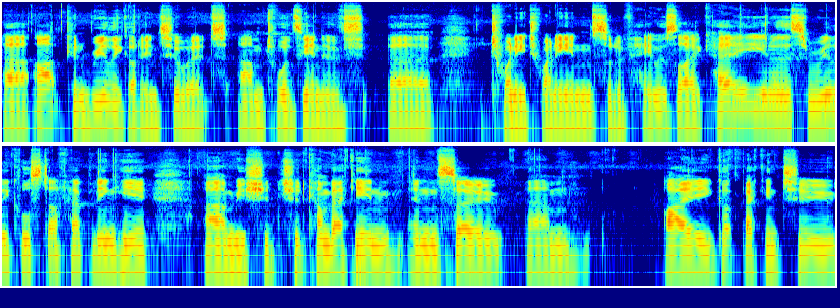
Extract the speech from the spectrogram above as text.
uh, Artkin really got into it um, towards the end of uh, 2020, and sort of he was like, "Hey, you know, there's some really cool stuff happening here. Um, you should should come back in." And so um, I got back into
